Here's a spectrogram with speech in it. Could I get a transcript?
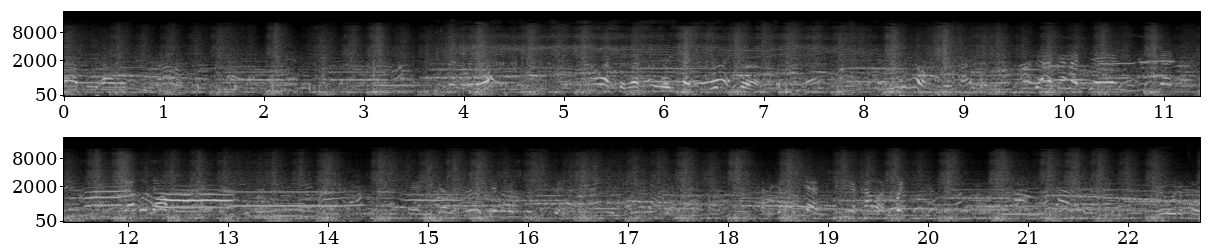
happy Halloween. That's the way you Seven again. You get double double. There you go. Give it a good spin. Yes, give me a color, quick. Beautiful.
